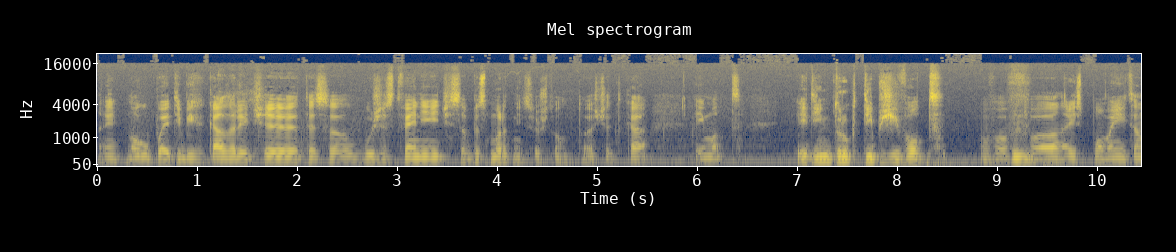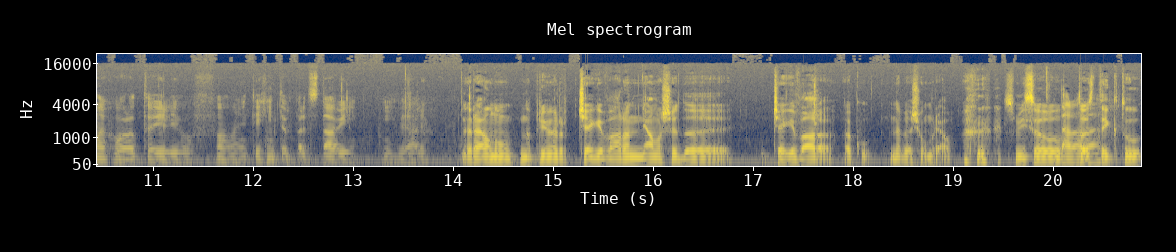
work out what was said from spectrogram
Нали, много поети биха казали, че те са обожествени и че са безсмъртни също. Тоест, че така те имат един друг тип живот в mm-hmm. нали, спомените на хората или в нали, техните представи и идеали. Реално, например, Че Гевара нямаше да е Че Гевара, ако не беше умрял. в смисъл, да, да, т.е. да. тъй като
